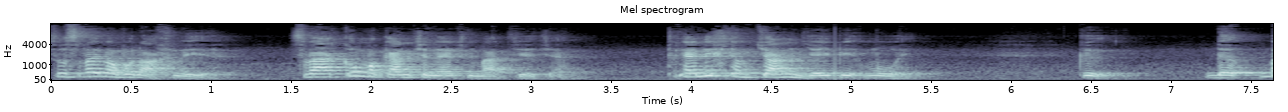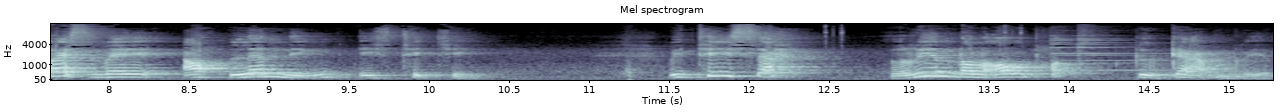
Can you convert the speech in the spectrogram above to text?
សួស្តីបងប្អូនអរគ្នាស្វាគមន៍មកកាន់ Channel ខ្ញុំបាទជាចា៎ថ្ងៃនេះខ្ញុំចង់និយាយពាក្យមួយគឺ the best way of learning is teaching វិធីសាស្ត្ររៀនដ៏ល្អបំផុតគឺការបង្រៀន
